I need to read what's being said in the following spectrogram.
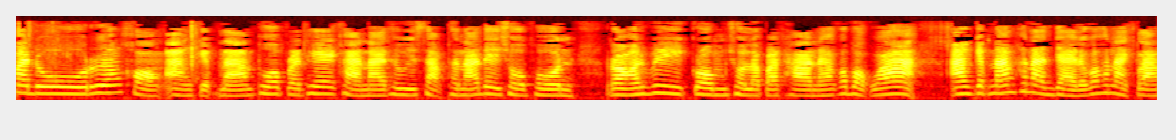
มาดูเรื่องของอ่างเก็บน้ำทั่วประเทศค่ะนายทวีศักดิ์ธนเดโชพลรองอธิบดีกรมชลประทานนะคะก็บอกว่าอ่างเก็บน้ำขนาดใหญ่แล้วก็ขนาดกลาง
